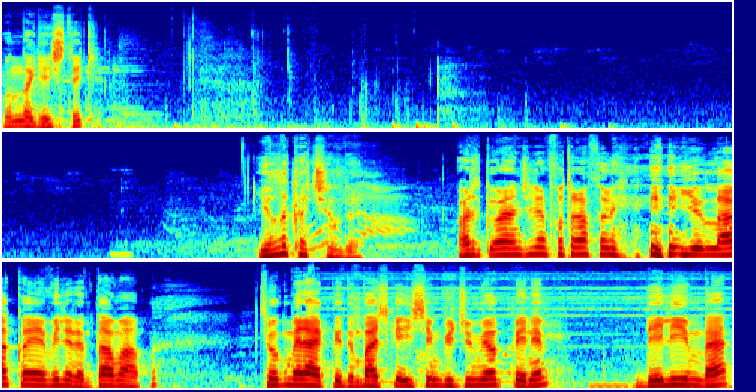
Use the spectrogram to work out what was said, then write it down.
Bunu da geçtik. Yıllık açıldı. Artık öğrencilerin fotoğraflarını yıllığa koyabilirim. Tamam. Çok meraklıydım. Başka işim gücüm yok benim. Deliyim ben.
